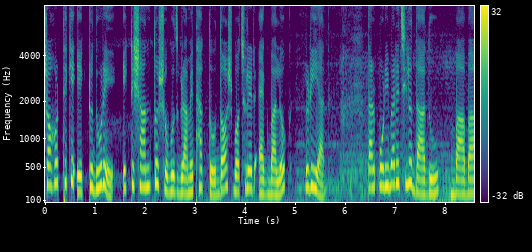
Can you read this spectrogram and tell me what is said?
শহর থেকে একটু দূরে একটি শান্ত সবুজ গ্রামে থাকত দশ বছরের এক বালক, রিয়াদ। তার পরিবারে ছিল দাদু, বাবা,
